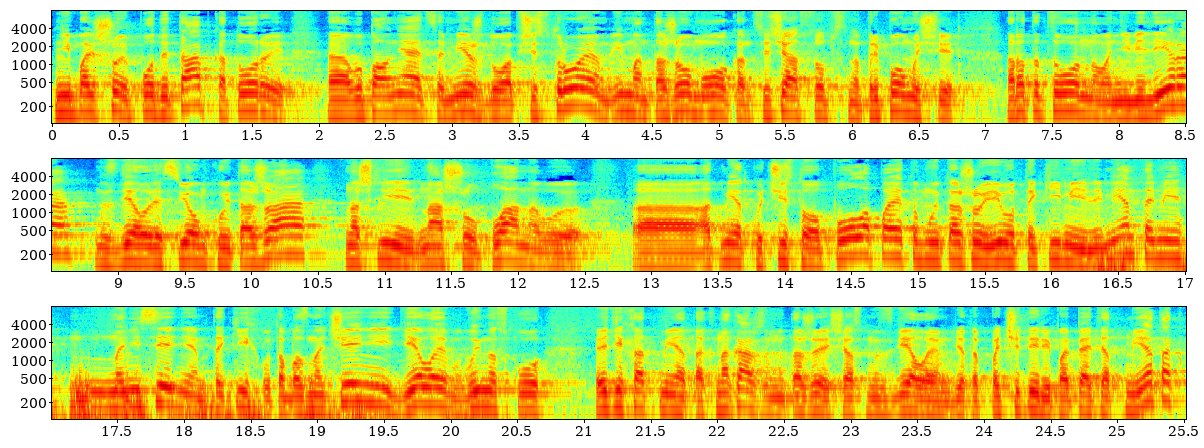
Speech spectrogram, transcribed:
небольшой подэтап, который э, выполняется между общестроем и монтажом окон. Сейчас, собственно, при помощи ротационного нивелира мы сделали съемку этажа, нашли нашу плановую отметку чистого пола по этому этажу и вот такими элементами, нанесением таких вот обозначений делаем выноску этих отметок. На каждом этаже сейчас мы сделаем где-то по 4-5 по отметок.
